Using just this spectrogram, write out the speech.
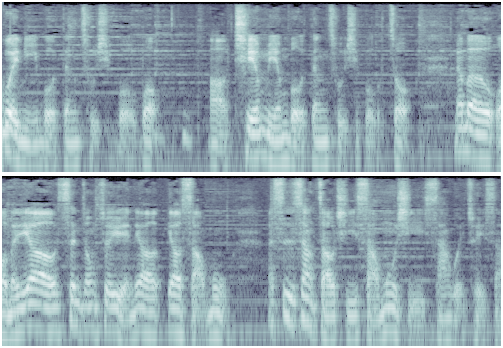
过年无灯出是无某，哦，清明无灯出是无祖，那么我们要慎终追远，要要扫墓。那事实上，早期扫墓是三月初三，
